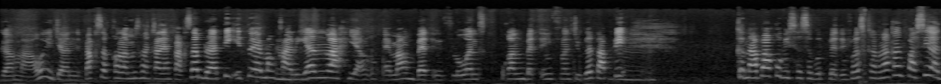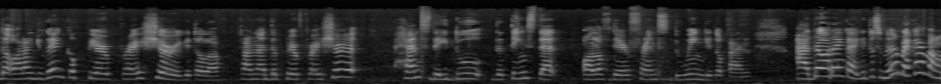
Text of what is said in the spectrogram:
gak mau ya jangan dipaksa. Kalau misalkan kalian paksa berarti itu emang Hmm. kalian lah yang emang bad influence. Bukan bad influence juga tapi Hmm. kenapa aku bisa sebut bad influence? Karena kan pasti ada orang juga yang ke peer pressure gitu loh. Karena the peer pressure hence they do the things that all of their friends doing gitu kan. Ada orang yang kayak gitu. Sebenarnya mereka emang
